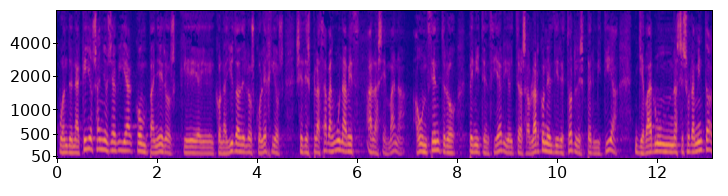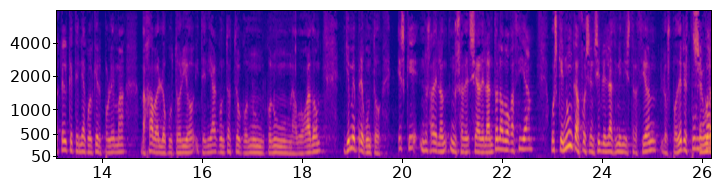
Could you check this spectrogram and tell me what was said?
Cuando en aquellos años ya había compañeros que, eh, con ayuda de los colegios, se desplazaban una vez a la semana a un centro penitenciario y tras hablar con el director les permitía llevar un asesoramiento a aquel que tenía cualquier problema, bajaba el locutorio y tenía contacto con un, con un abogado. Yo me pregunto, ¿es que nos se adelantó la abogacía o es que nunca fue sensible la administración, los poderes públicos,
